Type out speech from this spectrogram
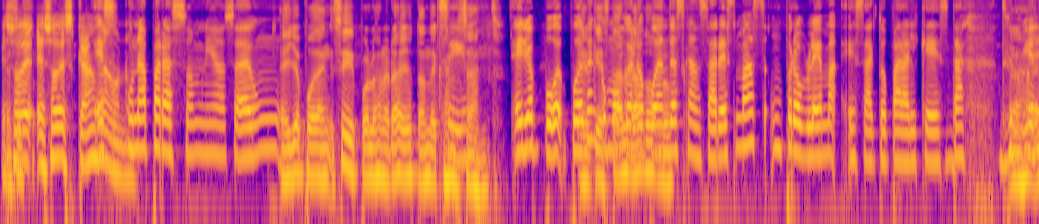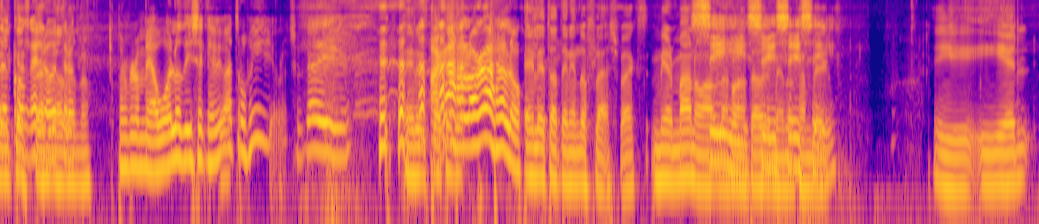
¿Eso, Eso de- es- eso descansa es o no? una parasomnia, o sea, un, Ellos pueden, sí, por lo general ellos están descansando. ellos pu- pueden que como que no pueden no. descansar. Es más un problema, exacto, para el que está Ajá, durmiendo con está el lado, otro. no. Por ejemplo, mi abuelo dice que viva Trujillo. Está, agárralo, agárralo. él está teniendo flashbacks. Mi hermano habla sí, cuando está sí, durmiendo sí, también. sí. Y, y él,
